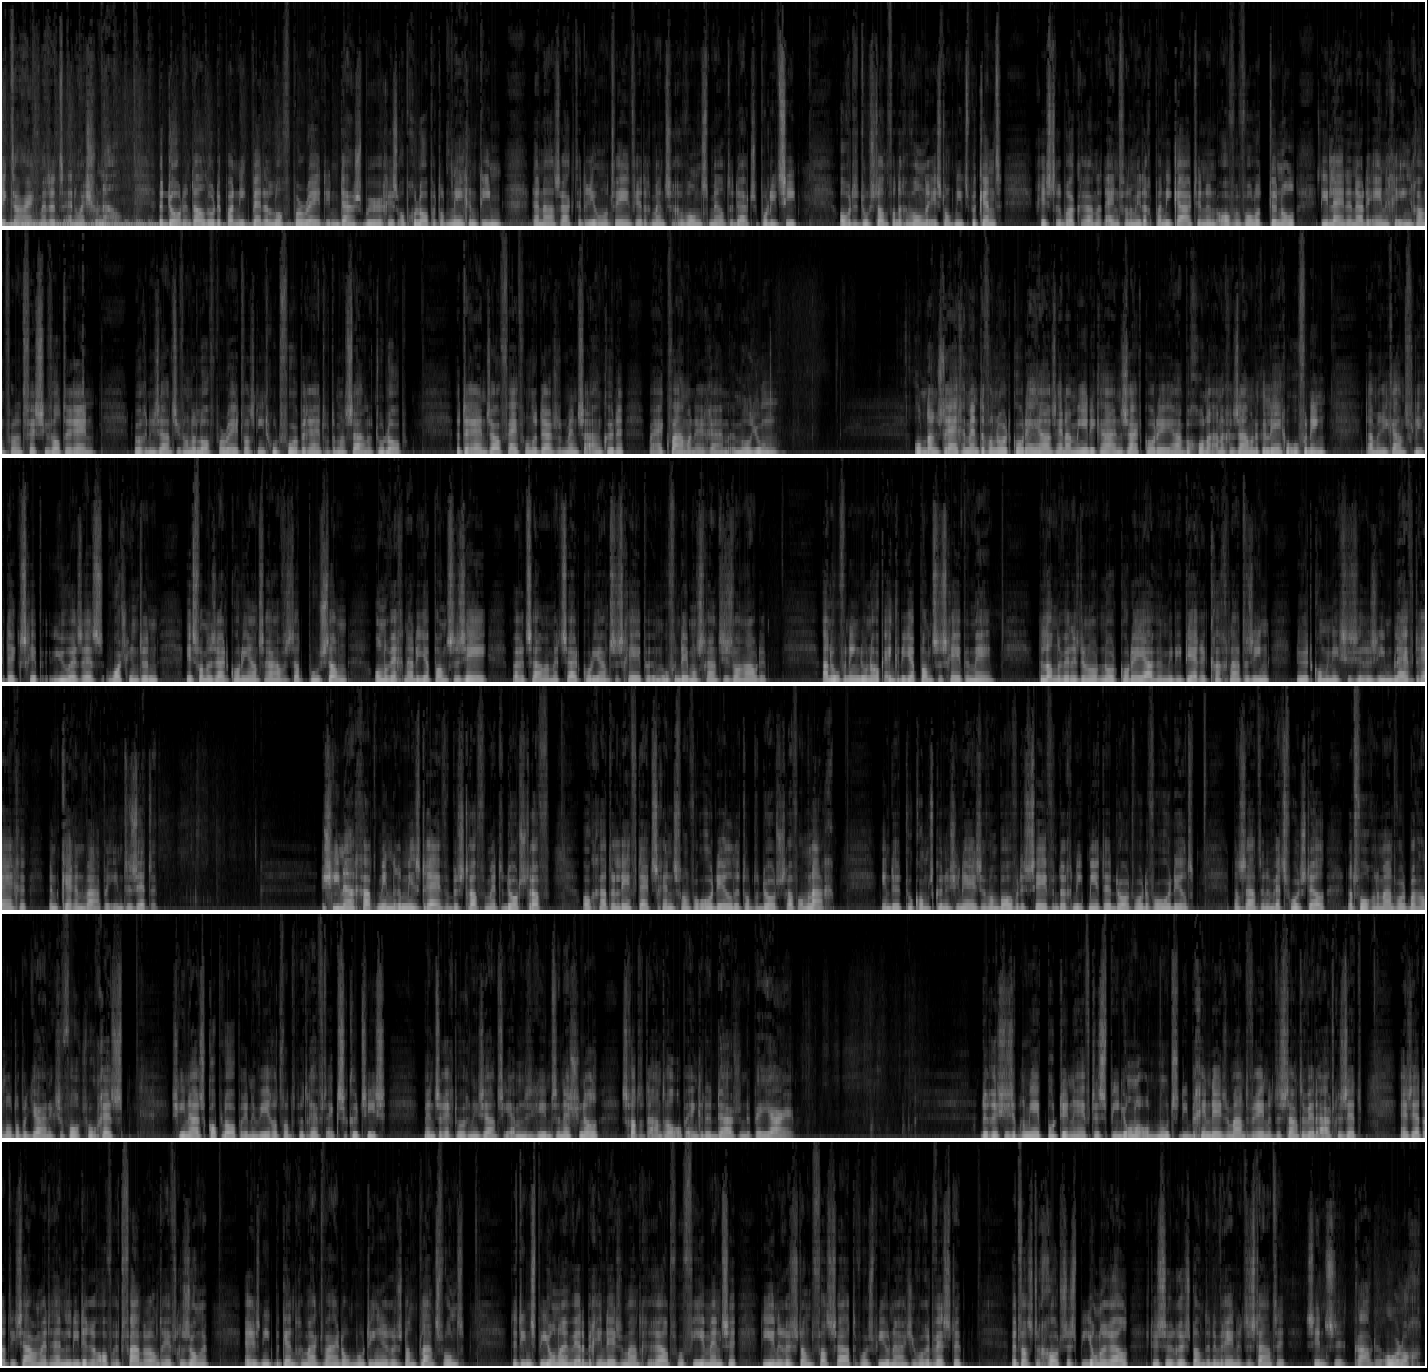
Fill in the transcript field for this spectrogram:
Dik met het NOS. Het dodental door de paniek bij de Love Parade in Duisburg is opgelopen tot 19. Daarnaast raakten 342 mensen gewond, meldt de Duitse politie. Over de toestand van de gewonden is nog niets bekend. Gisteren brak er aan het eind van de middag paniek uit in een overvolle tunnel... die leidde naar de enige ingang van het festivalterrein. De organisatie van de Love Parade was niet goed voorbereid op de massale toeloop. Het terrein zou 500.000 mensen aankunnen, maar er kwamen er ruim een miljoen. Ondanks dreigementen van Noord-Korea zijn Amerika en Zuid-Korea begonnen aan een gezamenlijke legeroefening. Het Amerikaans vliegdekschip USS Washington is van de Zuid-Koreaanse havenstad Busan onderweg naar de Japanse zee, waar het samen met Zuid-Koreaanse schepen een oefendemonstratie zal houden. Aan de oefening doen ook enkele Japanse schepen mee. De landen willen door Noord-Korea hun militaire kracht laten zien, nu het communistische regime blijft dreigen een kernwapen in te zetten. China gaat minder misdrijven bestraffen met de doodstraf. Ook gaat de leeftijdsgrens van veroordeelden tot de doodstraf omlaag. In de toekomst kunnen Chinezen van boven de 70 niet meer ter dood worden veroordeeld. Dan staat er een wetsvoorstel dat volgende maand wordt behandeld op het jaarlijkse volkscongres. China is koploper in de wereld wat betreft executies. Mensenrechtenorganisatie Amnesty International schat het aantal op enkele duizenden per jaar. De Russische premier Poetin heeft de spionnen ontmoet die begin deze maand de Verenigde Staten werden uitgezet. Hij zei dat hij samen met hen liederen over het vaderland heeft gezongen. Er is niet bekendgemaakt waar de ontmoeting in Rusland plaatsvond. De tien spionnen werden begin deze maand geruild voor vier mensen die in Rusland vastzaten voor spionage voor het Westen. Het was de grootste spionnenruil tussen Rusland en de Verenigde Staten sinds de Koude Oorlog.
